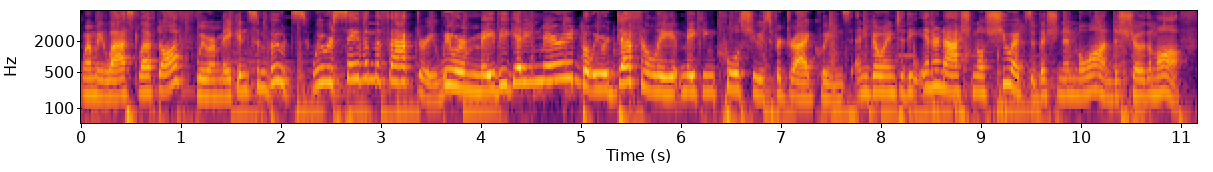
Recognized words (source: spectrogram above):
When we last left off, we were making some boots. We were saving the factory. We were maybe getting married, but we were definitely making cool shoes for drag queens and going to the International Shoe Exhibition in Milan to show them off.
